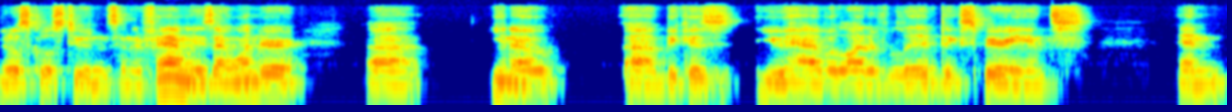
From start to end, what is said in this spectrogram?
middle school students and their families, I wonder, uh, you know, uh, because you have a lot of lived experience and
